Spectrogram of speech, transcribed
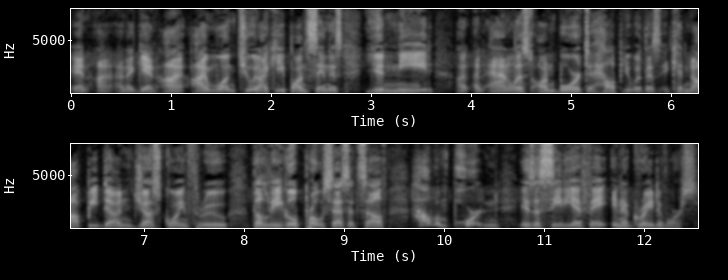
And, uh, and again, I, I'm one too. And I keep on saying this you need a, an analyst on board to help you with this. It cannot be done just going through the legal process itself. How important is a CDFA in a gray divorce?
